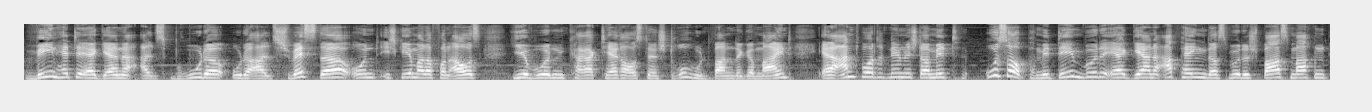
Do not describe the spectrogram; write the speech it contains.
wen hätte er gerne als Bruder oder als Schwester und ich gehe mal davon aus, hier wurden Charaktere aus der Strohhutbande gemeint. Er antwortet nämlich damit, Usopp, mit dem würde er gerne abhängen, das würde Spaß machen.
